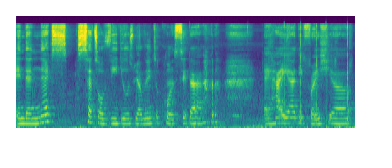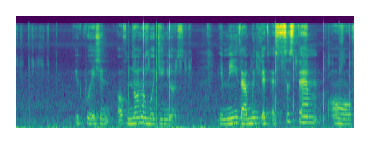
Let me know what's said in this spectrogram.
In the next set of videos, we are going to consider a higher differential equation of non-homogeneous. It means I'm going to get a system of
